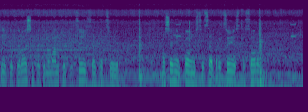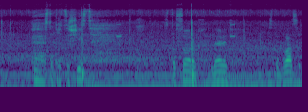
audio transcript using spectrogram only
світло хороше, протитуманки працюють, все працює. В машині повністю все працює, 140, е, 136, 149, 120.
